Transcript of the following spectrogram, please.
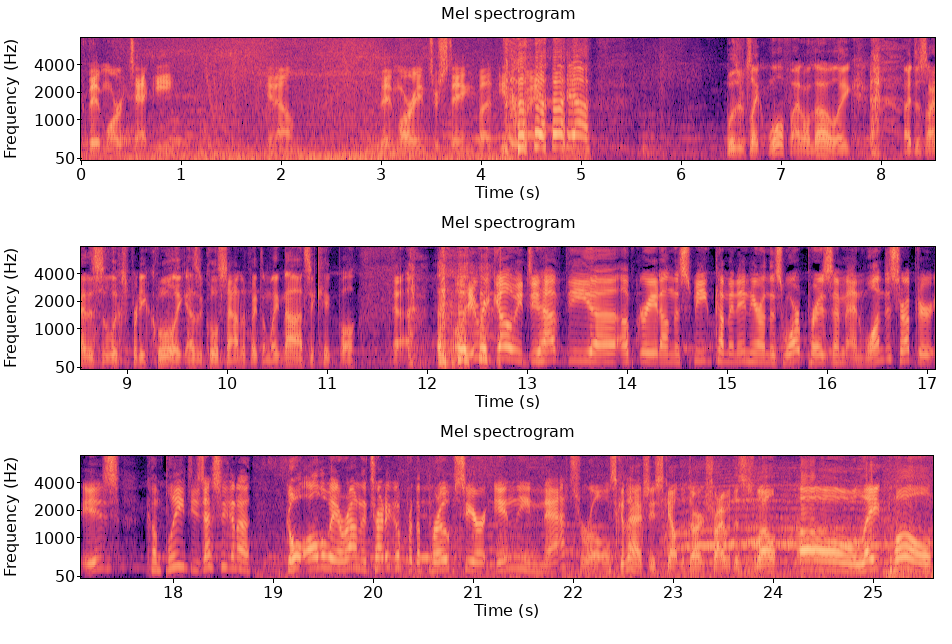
a bit more techy, you know, a bit more interesting, but either way. yeah. Blizzard's like, Wolf, I don't know. Like, I designed this. It looks pretty cool. Like, it has a cool sound effect. I'm like, nah, it's a kickball. Yeah. well, here we go. We do have the uh, upgrade on the speed coming in here on this Warp Prism, and one Disruptor is complete. He's actually going to go all the way around and try to go for the probes here in the natural. He's going to actually scout the Dark Shrine with this as well. Oh, late pull.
